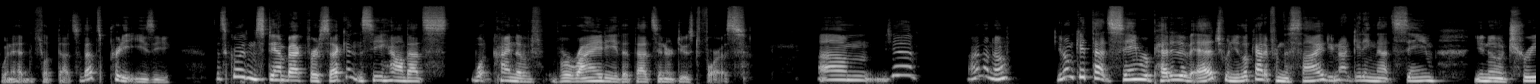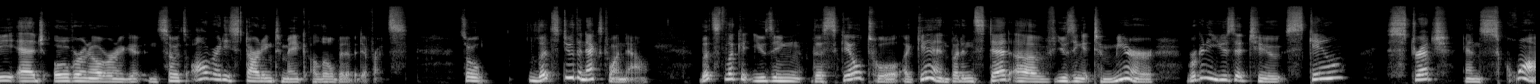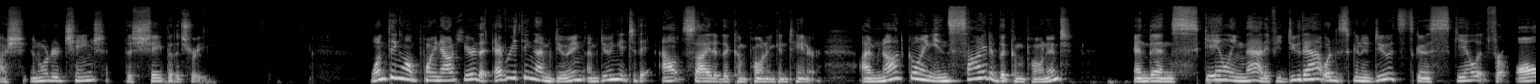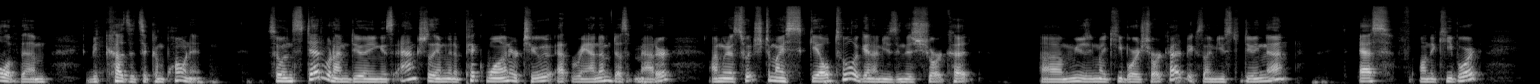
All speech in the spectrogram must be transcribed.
went ahead and flipped that. So that's pretty easy. Let's go ahead and stand back for a second and see how that's, what kind of variety that that's introduced for us. Um, yeah, I don't know. You don't get that same repetitive edge when you look at it from the side. You're not getting that same, you know, tree edge over and over again. And so it's already starting to make a little bit of a difference. So let's do the next one now. Let's look at using the scale tool again, but instead of using it to mirror, we're going to use it to scale, stretch, and squash in order to change the shape of the tree. One thing I'll point out here that everything I'm doing, I'm doing it to the outside of the component container. I'm not going inside of the component and then scaling that. If you do that, what it's going to do, is it's going to scale it for all of them because it's a component. So instead what I'm doing is actually I'm going to pick one or two at random, doesn't matter. I'm going to switch to my scale tool. Again, I'm using this shortcut. Um, I'm using my keyboard shortcut because I'm used to doing that. S on the keyboard.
